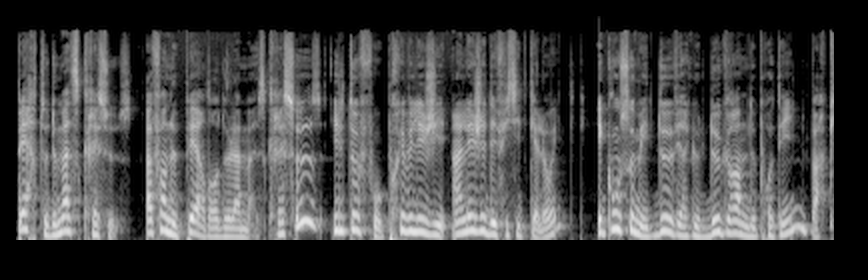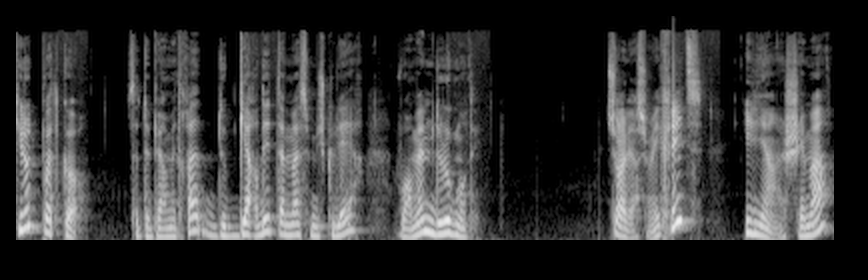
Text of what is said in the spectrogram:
Perte de masse graisseuse. Afin de perdre de la masse graisseuse, il te faut privilégier un léger déficit calorique et consommer 2,2 g de protéines par kilo de poids de corps. Ça te permettra de garder ta masse musculaire, voire même de l'augmenter. Sur la version écrite, il y a un schéma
